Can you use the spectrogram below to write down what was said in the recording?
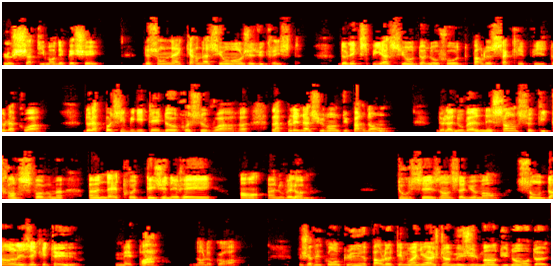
le châtiment des péchés, de son incarnation en Jésus-Christ, de l'expiation de nos fautes par le sacrifice de la croix, de la possibilité de recevoir la pleine assurance du pardon, de la nouvelle naissance qui transforme un être dégénéré en un nouvel homme. Tous ces enseignements sont dans les Écritures, mais pas dans le Coran. Je vais conclure par le témoignage d'un musulman du nom de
